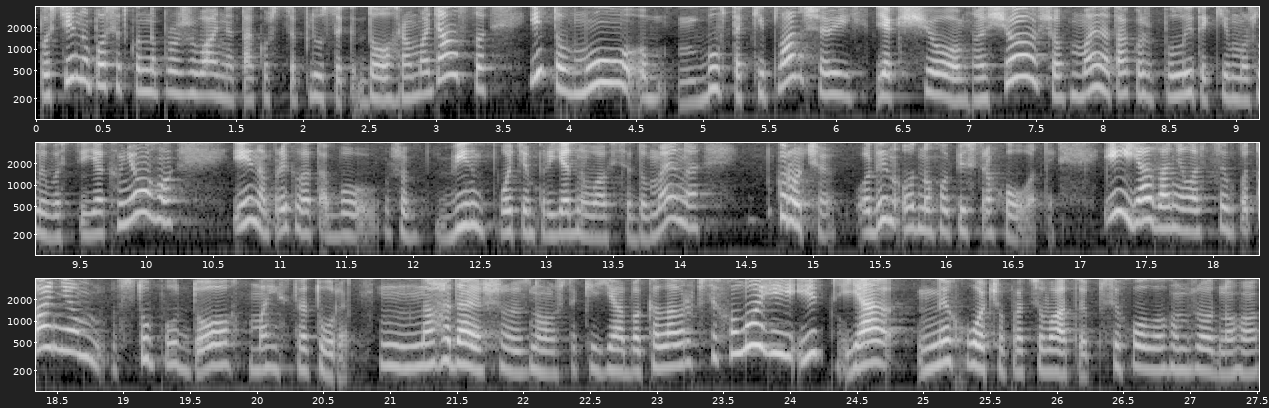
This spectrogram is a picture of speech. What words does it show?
постійну посвідку на проживання, також це плюсик до громадянства. І тому був такий план, що якщо що, щоб в мене також були такі можливості, як в нього, і, наприклад, або щоб він потім приєднувався до мене. Коротше, один одного підстраховувати. І я зайнялася цим питанням вступу до магістратури. Нагадаю, що знову ж таки я бакалавр психології, і я не хочу працювати психологом жодного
